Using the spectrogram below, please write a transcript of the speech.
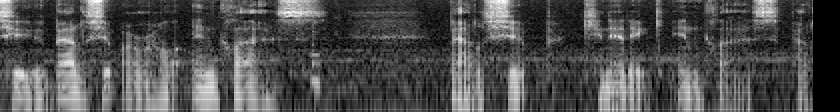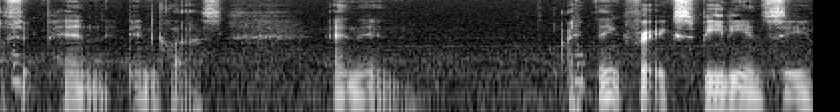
to battleship armor hull N class, battleship kinetic N class, battleship pen N class, and then I think for expediency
